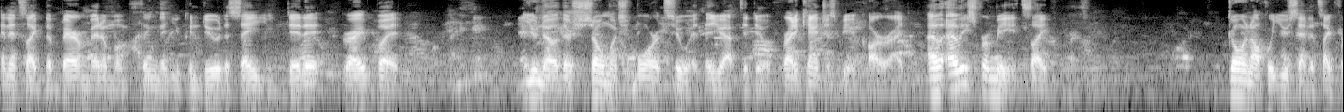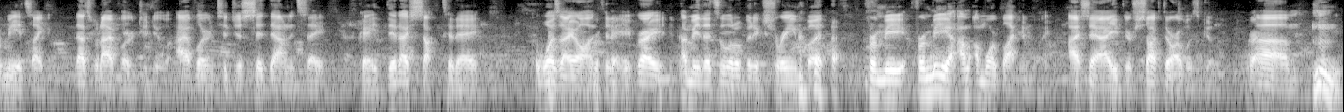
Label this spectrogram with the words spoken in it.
and it's like the bare minimum thing that you can do to say you did it right? But you know there's so much more to it that you have to do right? It can't just be a car ride. At, at least for me it's like going off what you said it's like for me it's like that's what i've learned to do. I've learned to just sit down and say okay did i suck today? Was i on today? Right. I mean that's a little bit extreme but for me for me i'm, I'm more black and white. I say i either sucked or i was good Right. um,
